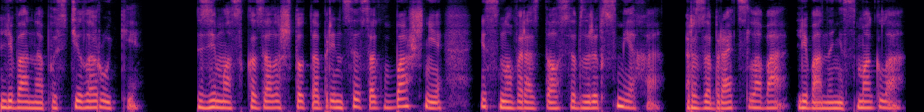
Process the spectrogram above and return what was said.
Ливана опустила руки. Зима сказала что-то о принцессах в башне, и снова раздался взрыв смеха. Разобрать слова Ливана не смогла.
